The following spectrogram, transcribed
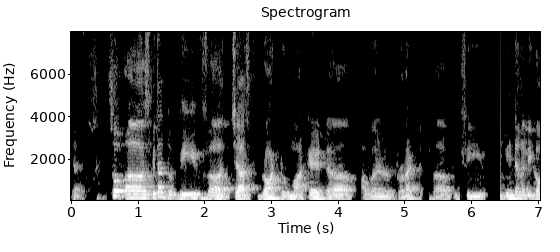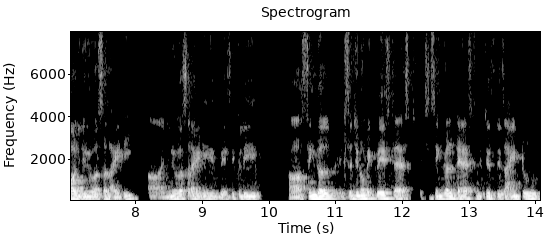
Yeah. So, uh, Smita, we've uh, just brought to market uh, our product, uh, which we internally call Universal ID. Uh, Universal ID basically uh, single, it's a genomic based test. It's a single test which is designed to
